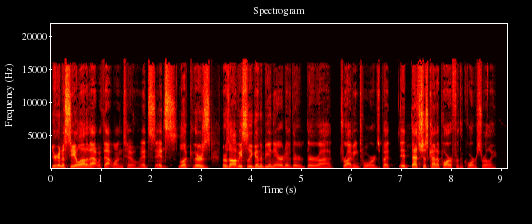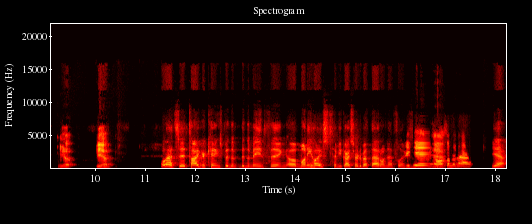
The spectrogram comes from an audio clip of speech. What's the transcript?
you're going to see a lot of that with that one too. It's Mhm. it's look, there's there's obviously going to be a narrative they're they're uh, driving towards, but it that's just kind of par for the course, really. Yep. Yep. Well, that's it. Tiger King's been the been the main thing. Uh, Money Heist. Have you guys heard about that on Netflix? I did Yeah. saw of that. Yeah,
